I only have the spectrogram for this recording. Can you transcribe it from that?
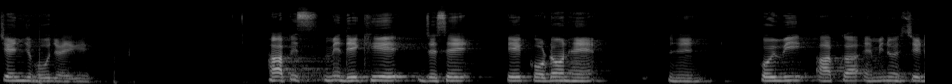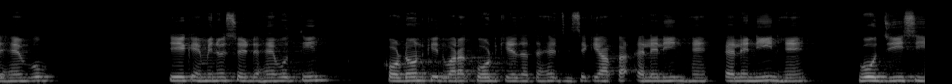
चेंज हो जाएगी आप इसमें देखिए, जैसे एक कोडोन है कोई भी आपका एमिनो एसिड है वो, एक एमिनो एसिड है वो तीन कोडोन के द्वारा कोड किया जाता है, जैसे कि आपका एलेनिन है एलेनिन है, वो जी सी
